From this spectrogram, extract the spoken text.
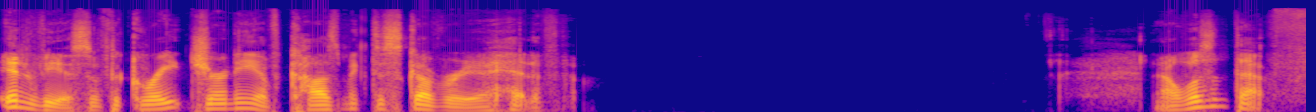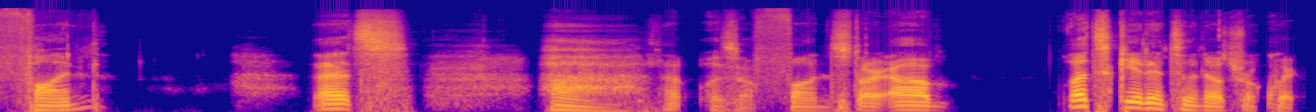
envious of the great journey of cosmic discovery ahead of them. Now, wasn't that fun? That's ah, that was a fun start. Um, let's get into the notes real quick.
